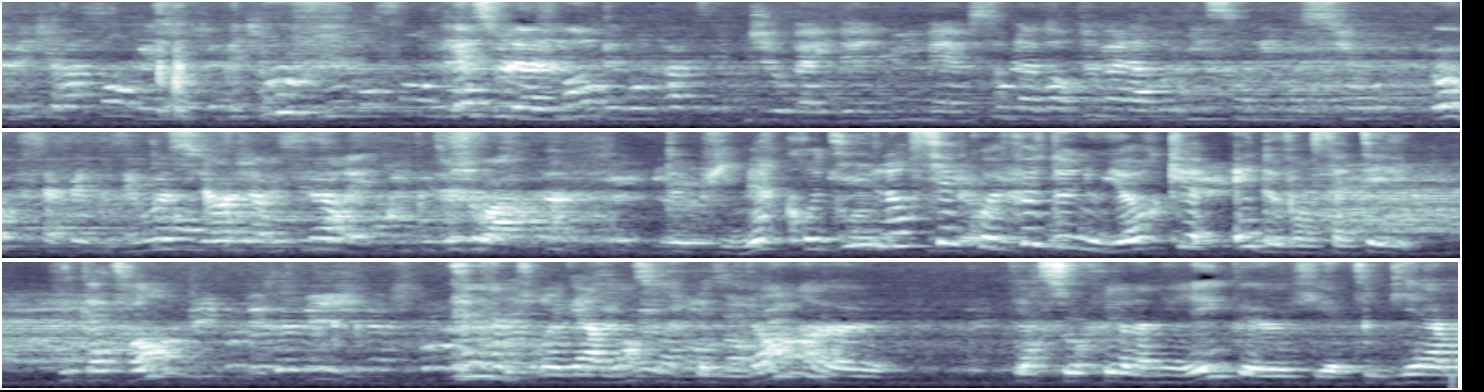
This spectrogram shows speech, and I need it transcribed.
celui qui rassemble, celui qui ensemble. Quel soulagement Joe Biden lui-même semble avoir du mal à renier son émotion. Oh, ça fait des émotions, j'ai envie de joie. Depuis mercredi, l'ancienne coiffeuse de New York est devant sa télé. J'ai 4 ans, je regarde l'ancien président. Euh, faire souffrir l'Amérique, euh, qui a été bien à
